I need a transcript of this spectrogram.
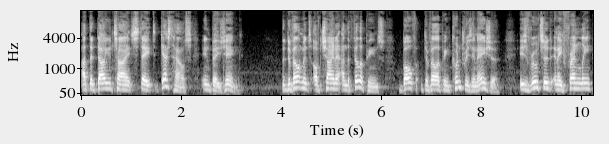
at the Diaoyutai State Guest House in Beijing. The development of China and the Philippines, both developing countries in Asia, is rooted in a friendly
